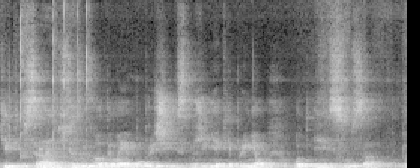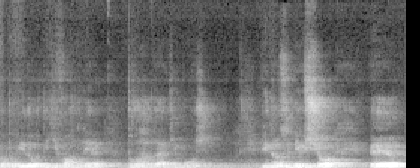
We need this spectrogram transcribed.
тільки з радістю виконати моє поприще і служіння, яке прийняв від Ісуса, проповідувати Євангелія благодаті Божій. Він розумів, що е,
